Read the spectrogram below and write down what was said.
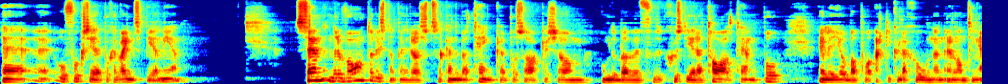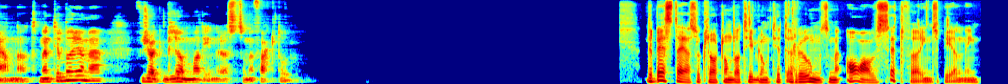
eh, och fokusera på själva inspelningen. Sen när du är vant att lyssna på din röst så kan du börja tänka på saker som om du behöver justera taltempo eller jobba på artikulationen eller någonting annat. Men till att börja med, försök glömma din röst som en faktor. Det bästa är såklart om du har tillgång till ett rum som är avsett för inspelning.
